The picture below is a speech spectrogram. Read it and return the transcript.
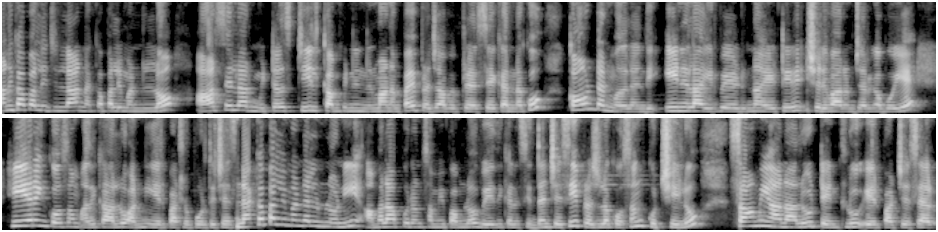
అనకాపల్లి జిల్లా నక్కపల్లి మండలంలో ఆర్సెల్ఆర్ మిట్టల్ స్టీల్ కంపెనీ నిర్మాణంపై ప్రజాభిప్రాయ సేకరణకు కౌంటర్ మొదలైంది. ఈ నెల ఇరవై ఏడున ఏటి శనివారం జరగబోయే హియరింగ్ కోసం అధికారులు అన్ని ఏర్పాట్లు పూర్తి చేశారు. నక్కపల్లి మండలంలోని అమలాపురం సమీపంలో వేదికను సిద్ధం చేసి ప్రజల కోసం కుర్చీలు సామియానాలు టెంట్లు ఏర్పాటు చేశారు.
